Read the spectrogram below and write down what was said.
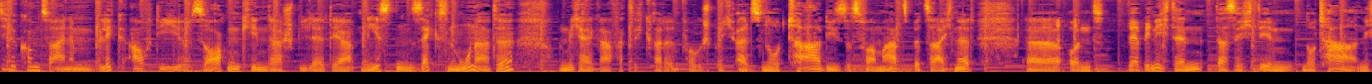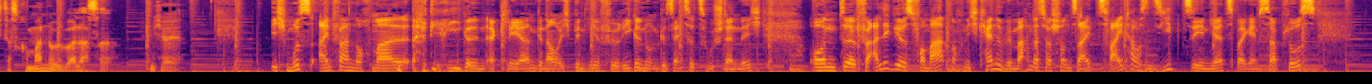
Herzlich willkommen zu einem Blick auf die Sorgenkinderspiele der nächsten sechs Monate. Und Michael Graf hat sich gerade im Vorgespräch als Notar dieses Formats bezeichnet. Äh, und wer bin ich denn, dass ich dem Notar nicht das Kommando überlasse? Michael. Ich muss einfach nochmal die Regeln erklären. Genau, ich bin hier für Regeln und Gesetze zuständig. Und äh, für alle, die das Format noch nicht kennen, wir machen das ja schon seit 2017 jetzt bei GameStar Plus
